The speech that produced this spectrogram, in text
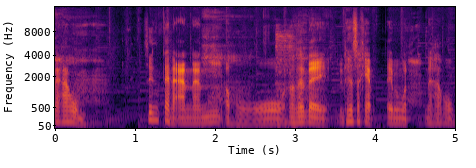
นะครับผม ซึ่งแต่ละอันนั้น โอ้โหต้องใช้แต่เดเทอร์สแคปเต็มไปหมดนะครับผม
